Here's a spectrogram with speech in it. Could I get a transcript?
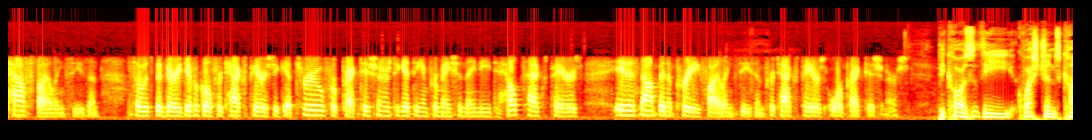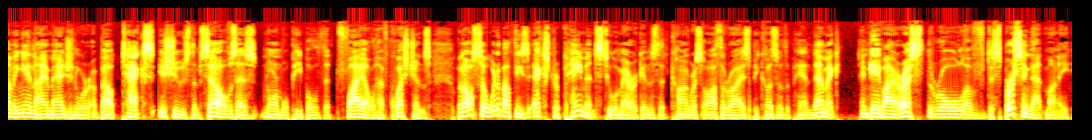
past filing season. So it's been very difficult for taxpayers to get through, for practitioners to get the information they need to help taxpayers. It has not been a pretty filing season for taxpayers or practitioners. Because the questions coming in, I imagine, were about tax issues themselves, as normal people that file have questions. But also, what about these extra payments to Americans that Congress authorized because of the pandemic and gave IRS the role of dispersing that money?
